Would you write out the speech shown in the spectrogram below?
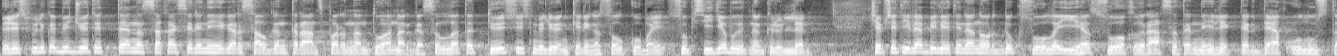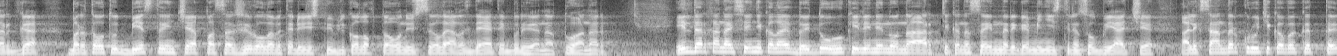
Республика бюджететтен сақа сиренегер салгын транспорынан туанарға сыллата 400 миллион кереңе сол кубай субсидия бұғытынан күрілдер. Чепшетилә билетинен ордук суылы ihe суық ырақ сытын электердәк улустарға барыта отут 5 тыынча пассажир олабетер республикалық тоғын үс сылы ағыздәйті біргена туанар. Илдархан Айсей Николаев дойду уху келінен оны Арктиканы сайынларыға министрин солбуячы Александр Крутиковы кытты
